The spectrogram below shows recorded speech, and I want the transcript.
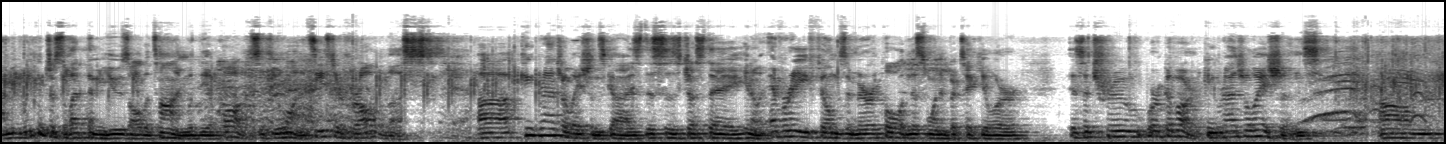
I mean, we can just let them use all the time with the applause if you want. It's easier for all of us. Uh, congratulations, guys. This is just a, you know, every film's a miracle, and this one in particular is a true work of art. Congratulations. Um,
